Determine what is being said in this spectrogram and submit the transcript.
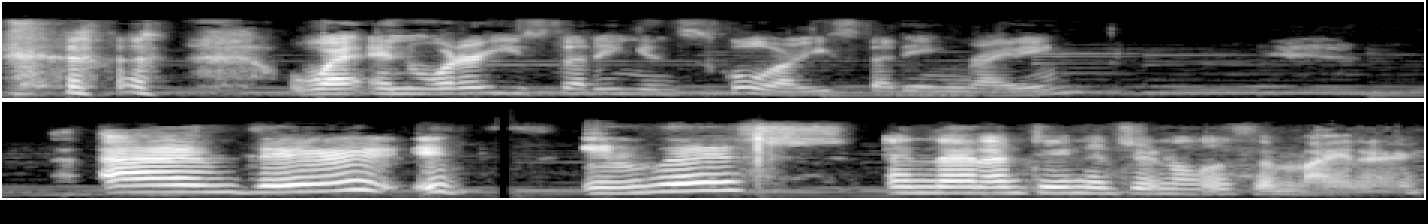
what and what are you studying in school? Are you studying writing? I'm there. It's English, and then I'm doing a journalism minor.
